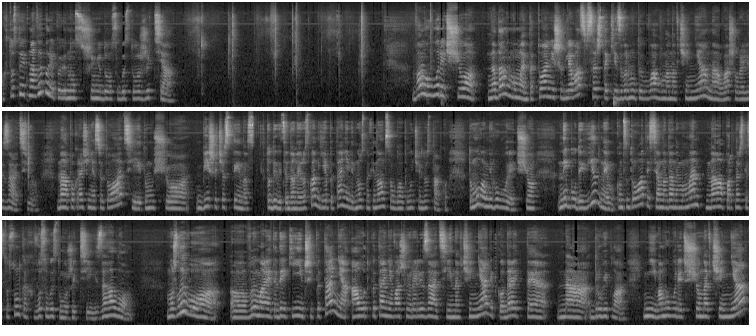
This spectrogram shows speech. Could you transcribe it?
Хто стоїть на виборі по відношенню до особистого життя? Вам говорять, що на даний момент актуальніше для вас все ж таки звернути увагу на навчання, на вашу реалізацію, на покращення ситуації, тому що більша частина, хто дивиться даний розклад, є питання відносно фінансового благополуччя і достатку. Тому вам і говорять, що не буде вірним концентруватися на даний момент на партнерських стосунках в особистому житті загалом. Можливо, ви маєте деякі інші питання, а от питання вашої реалізації навчання відкладаєте на другий план. Ні, вам говорять, що навчання,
